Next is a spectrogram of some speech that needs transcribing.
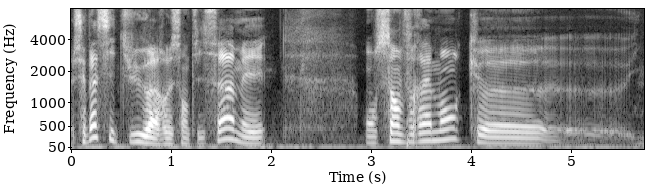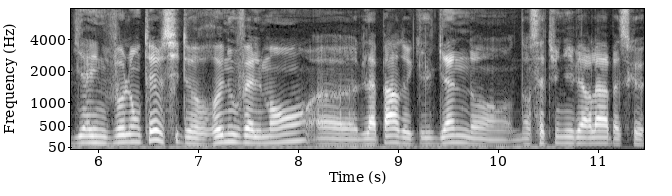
je sais pas si tu as ressenti ça, mais on sent vraiment que il y a une volonté aussi de renouvellement euh, de la part de Gilligan dans, dans cet univers-là, parce que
